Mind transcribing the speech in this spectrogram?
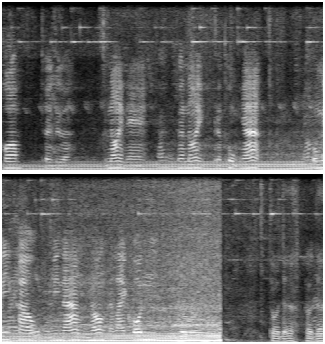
ความช่วยเหลือน้อยแน่ก็น้อยกระทุกข์ยากบ่มีข้าวบ่มีน้ำน้องก็หลายคนโดยโทษเด้อโทษเด้อ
